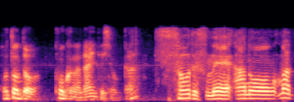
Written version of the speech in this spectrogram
ほとんど効果がないんでしょうか？そうですね、あのまあ、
